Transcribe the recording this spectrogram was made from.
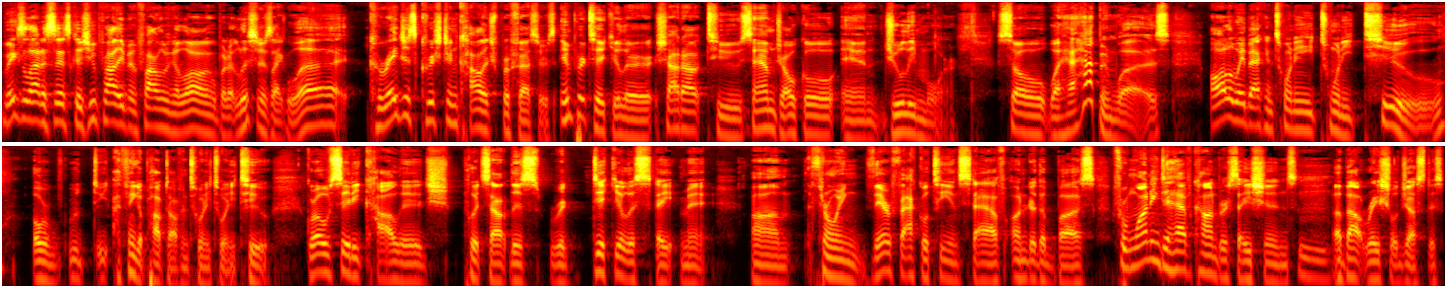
Makes a lot of sense because you've probably been following along, but a listener's like, what? Courageous Christian college professors. In particular, shout out to Sam Joeckel and Julie Moore. So, what had happened was all the way back in 2022, or I think it popped off in 2022, Grove City College puts out this ridiculous statement um, throwing their faculty and staff under the bus for wanting to have conversations about racial justice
